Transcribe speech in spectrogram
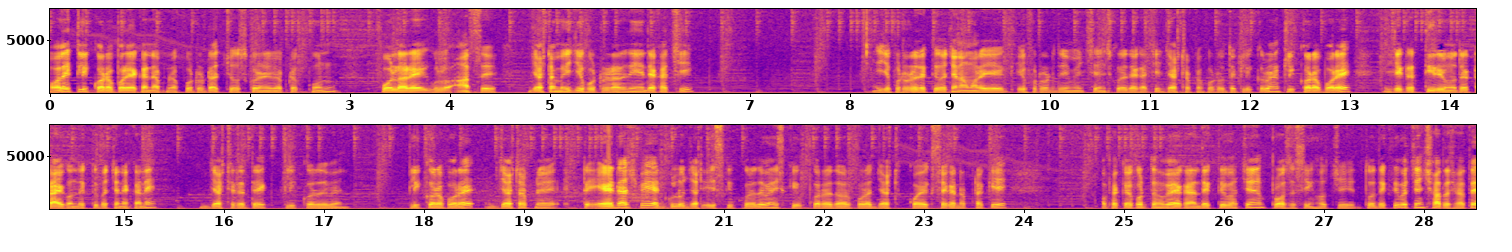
ওয়ালে ক্লিক করার পরে এখানে আপনার ফটোটা চুজ করে নেবে আপনার কোন ফোল্ডারে এগুলো আছে। জাস্ট আমি এই যে ফটোটা নিয়ে দেখাচ্ছি। এই যে ফটোটা দেখতে পাচ্ছেন, আমার এই ফটোটা দিয়ে আমি চেঞ্জ করে দেখাচ্ছি। জাস্ট আপনার ফটোতে ক্লিক করবেন। ক্লিক করার পরে এই যে একটা তীরের মতো একটা আইকন দেখতে পাচ্ছেন এখানে। জাস্ট এটাতে ক্লিক করে দেবেন। ক্লিক করার পরে জাস্ট আপনি একটা অ্যাড আসবে। অ্যাডগুলো জাস্ট স্কিপ করে দেবেন। স্কিপ করে দেওয়ার পরে জাস্ট কয়েক সেকেন্ড আপনাকে অপেক্ষা করতে হবে। এখানে দেখতে পাচ্ছেন প্রসেসিং হচ্ছে। তো দেখতে পাচ্ছেন সাথে সাথে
